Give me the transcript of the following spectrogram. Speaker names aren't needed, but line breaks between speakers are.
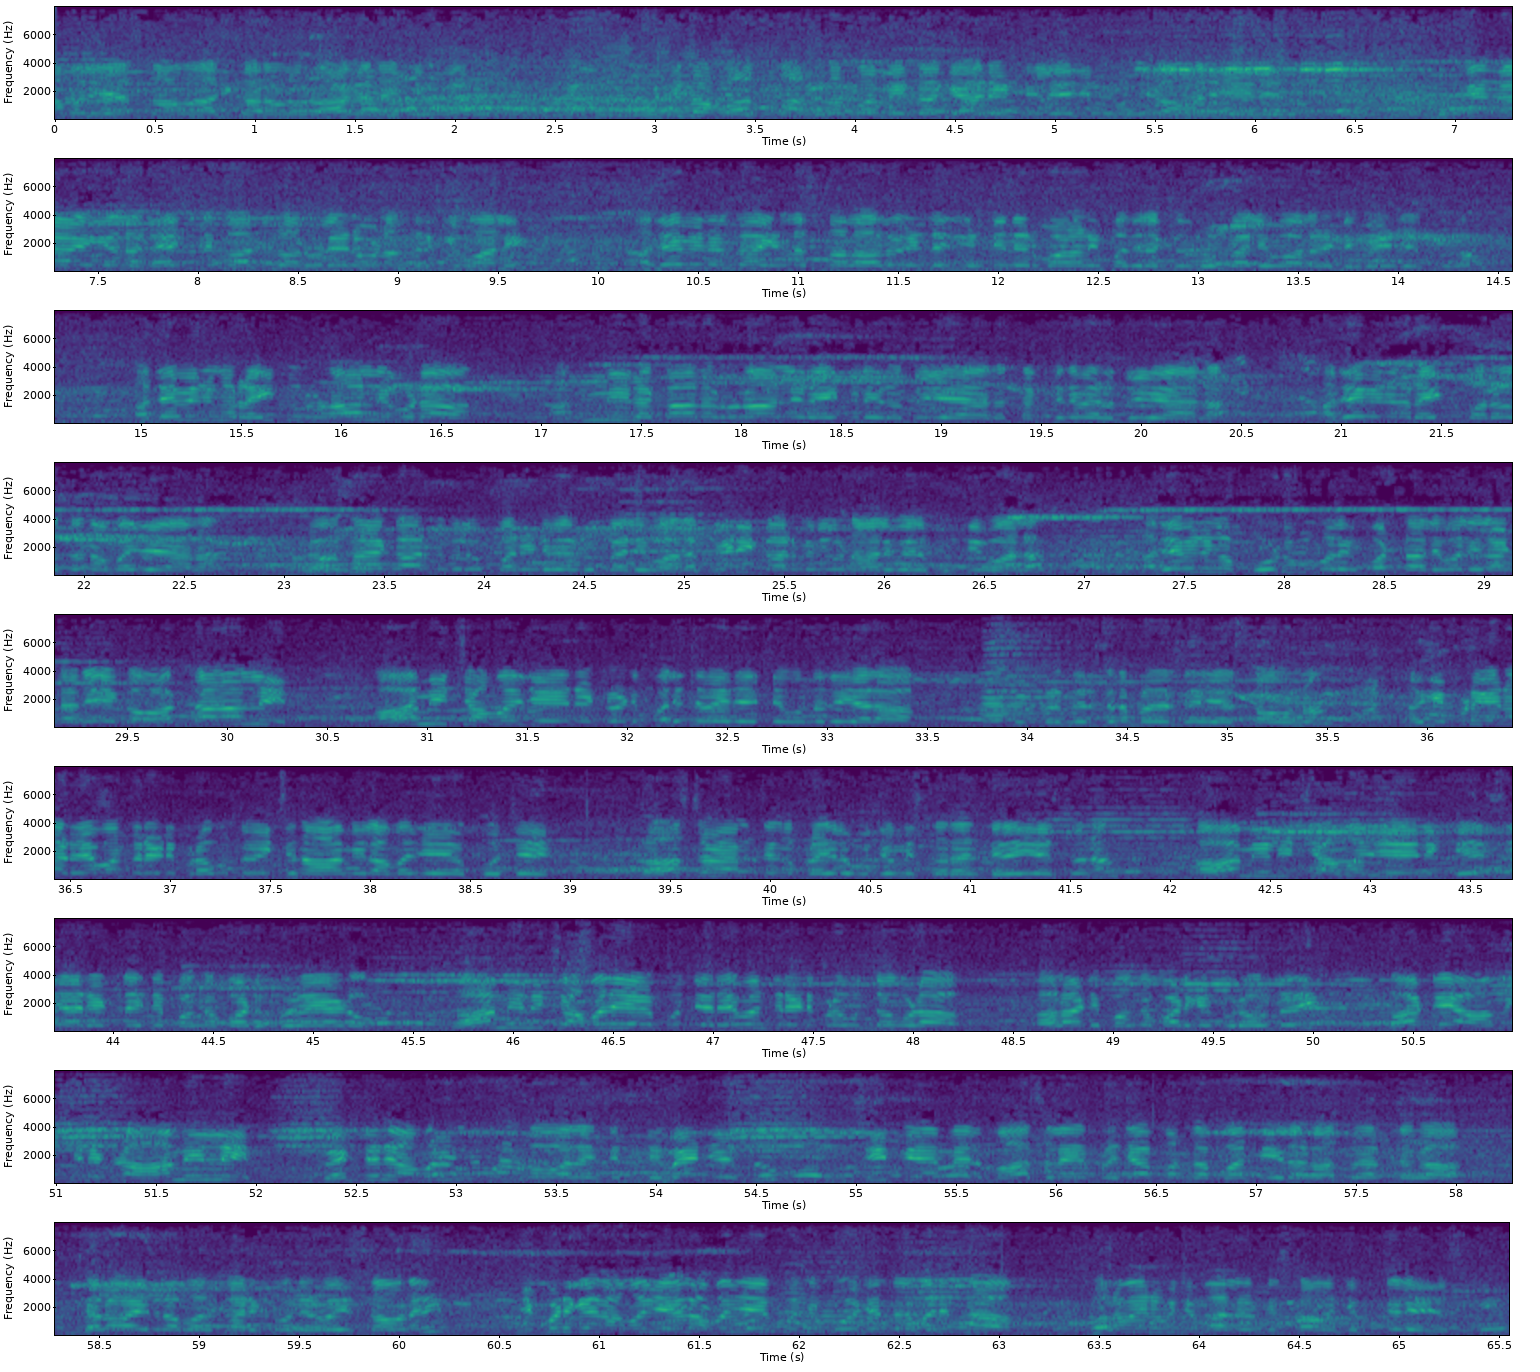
అమలు చేస్తాము అధికారంలో రాగానే చెప్పారు. ఉచిత పాస్ పాస్ తప్ప మిగతా గ్యారెంటీ లేదు పూర్తిగా అమలు చేయలేదు. ముఖ్యంగా ఇలా రేషన్ కార్డులు అర్హులైన వాళ్ళందరికీ ఇవ్వాలి. అదేవిధంగా ఇళ్ళ స్థలాలు ఇంటి ఇంటి నిర్మాణానికి పది లక్షల రూపాయలు ఇవ్వాలని డిమాండ్ చేస్తున్నాం. అదేవిధంగా రైతు రుణాలని కూడా అన్ని రకాల రుణాలని రైతులు రద్దు చేయాలా తక్షణమే రద్దు చేయాలా? అదేవిధంగా రైతు భరోసాను అమలు చేయాలా? వ్యవసాయ కార్మికులకు పన్నెండు వేల రూపాయలు ఇవ్వాలా? బీడీ కార్మికులకు నాలుగు వేల గుర్తు ఇవ్వాలా? అదేవిధంగా పోడు భూములకు పట్టాలు ఇవ్వాలి. ఇలాంటి అనేక వాగ్దానాల్ని హామీ ఇచ్చి అమలు చేయనటువంటి ఫలితం ఏదైతే ఉన్నది ఇలా ఇక్కడ నిరసన ప్రదర్శన చేస్తా ఉన్నాం. అది ఇప్పటికైనా రేవంత్ రెడ్డి ప్రభుత్వం ఇచ్చిన హామీలు అమలు చేయకపోతే రాష్ట్ర వ్యాప్తంగా ప్రజలు ఉద్యమిస్తారని తెలియజేస్తున్నాం. హామీలు ఇచ్చి అమలు చేయని కేసీఆర్ ఎట్లయితే భంగపాటుకు గురయ్యాడో హామీలు ఇచ్చి అమలు చేయకపోతే రేవంత్ రెడ్డి ప్రభుత్వం కూడా అలాంటి భంగపాటికి గురవుతుంది. కాబట్టి ఆమె ఇచ్చినటువంటి హామీల్ని వెంటనే అమలు కూడుకోవాలని చెప్పి డిమాండ్ చేస్తూ సిపిఎంఎల్ మాసులైన ప్రజాపంద పార్టీ ఇలా రాష్ట్ర వ్యాప్తంగా చలో హైదరాబాద్ కార్యక్రమం నిర్వహిస్తా ఉన్నది. ఇప్పటికైనా అమలు చేయాలి అమలు చేయకపోతే భవిష్యత్తులో మరింత బలమైన ఉద్యమాలు నిర్మిస్తామని చెప్పి తెలియజేస్తుంది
